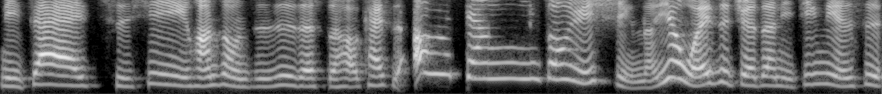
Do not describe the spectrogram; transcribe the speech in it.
你在磁性黄种子日的时候开始，哦，当终你醒了，因为我一直。觉得你今年是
